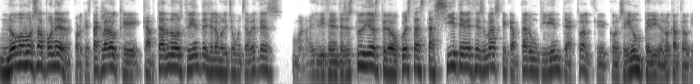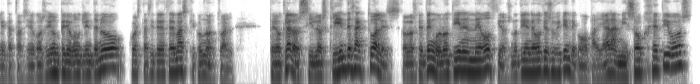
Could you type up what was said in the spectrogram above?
no vamos a poner, porque está claro que captar nuevos clientes, ya lo hemos dicho muchas veces, bueno, hay diferentes estudios, pero cuesta hasta siete veces más que captar un cliente actual, que conseguir un pedido, no captar un cliente actual, sino conseguir un pedido con un cliente nuevo cuesta siete veces más que con uno actual. Pero claro, si los clientes actuales con los que tengo no tienen negocios, no tienen negocio suficiente como para llegar a mis objetivos,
